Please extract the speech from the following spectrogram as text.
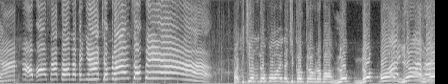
ចា បេក្ខជននៅវយដែលជាកូនក្រុមរបស់លោកណូបាយយ៉ារ៉េ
